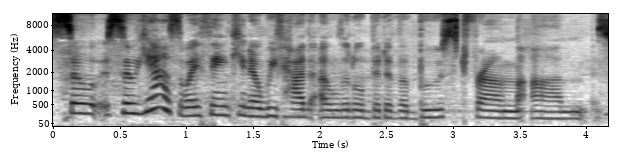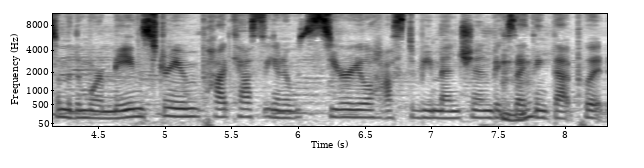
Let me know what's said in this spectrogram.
so, so yeah. So I think you know we've had a little bit of a boost from um, some of the more mainstream podcasts. You know, Serial has to be mentioned because Mm-hmm. I think that put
